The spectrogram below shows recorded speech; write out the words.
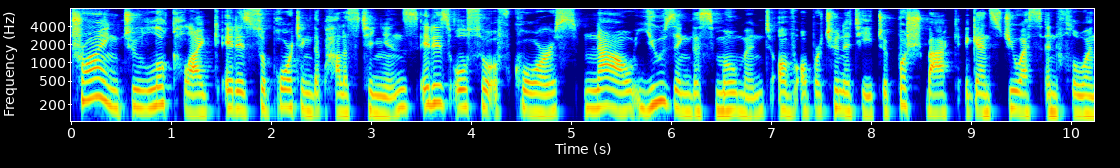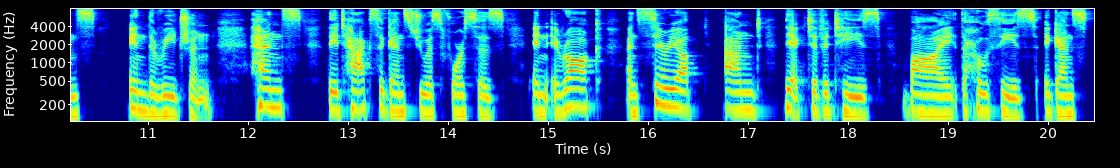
trying to look like it is supporting the Palestinians, it is also, of course, now using this moment of opportunity to push back against US influence in the region. Hence, the attacks against US forces in Iraq and Syria, and the activities by the Houthis against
